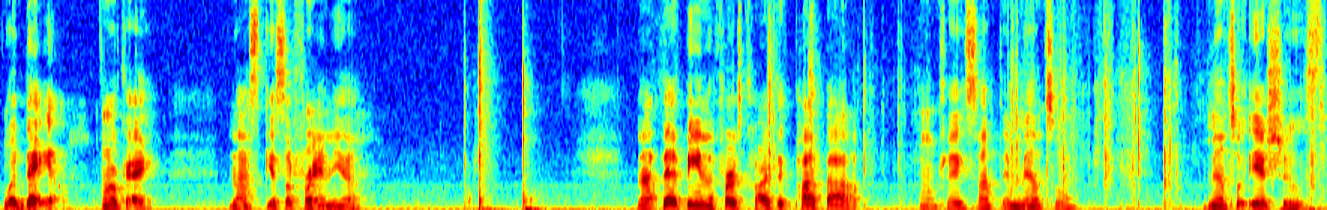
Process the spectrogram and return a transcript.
Well, damn. Okay. Not schizophrenia. Not that being the first card that pop out. Okay, something mental. Mental issues.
